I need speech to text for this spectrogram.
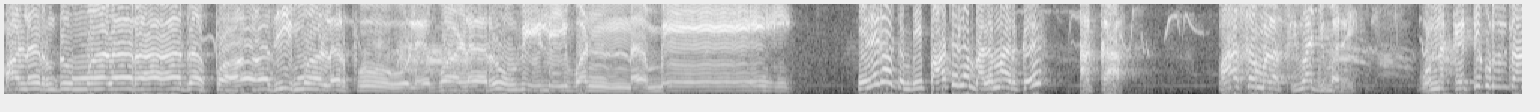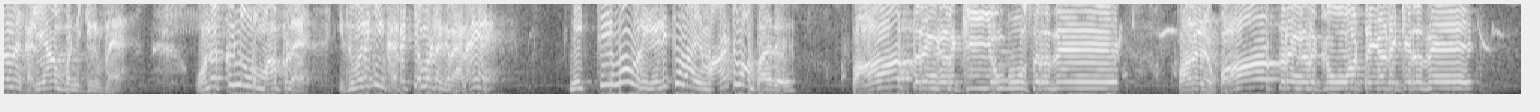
மலர்ந்து மலராத பாதி மலர் போல வளரும் விழி வண்ணமே. என்னடா தம்பி பாட்டெல்லாம் பலமா இருக்கு? அக்கா பாசமலர் சிவாஜி மாதிரி உன்னை கட்டி கொடுத்து தான் நான் கல்யாணம் பண்ணிக்கிருவேன் உனக்குன்னு ஒரு மாப்பிள்ளை இது வரைக்கும் கிடைக்க மாட்டேங்கிறானே. நிச்சயமா ஒரு இளிச்சவாய மாட்டுவான் பாரு. பாத்திரங்களுக்கு ஈயம் பூசுறது பழைய பாத்திரங்களுக்கு ஓட்டை அடைக்கிறது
